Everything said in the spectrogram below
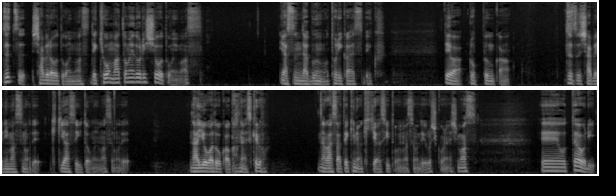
ずつ喋ろうと思います。で、今日まとめ撮りしようと思います。休んだ分を取り返すべく。では、6分間ずつ喋りますので、聞きやすいと思いますので、内容はどうかわかんないですけど、長さ的には聞きやすいと思いますので、よろしくお願いします。えー、お便り、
